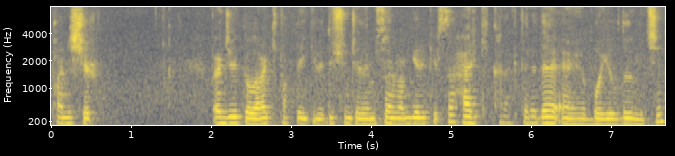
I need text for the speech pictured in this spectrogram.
Punisher. Öncelikli olarak kitapla ilgili düşüncelerimi söylemem gerekirse her iki karaktere de eee, bayıldığım için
